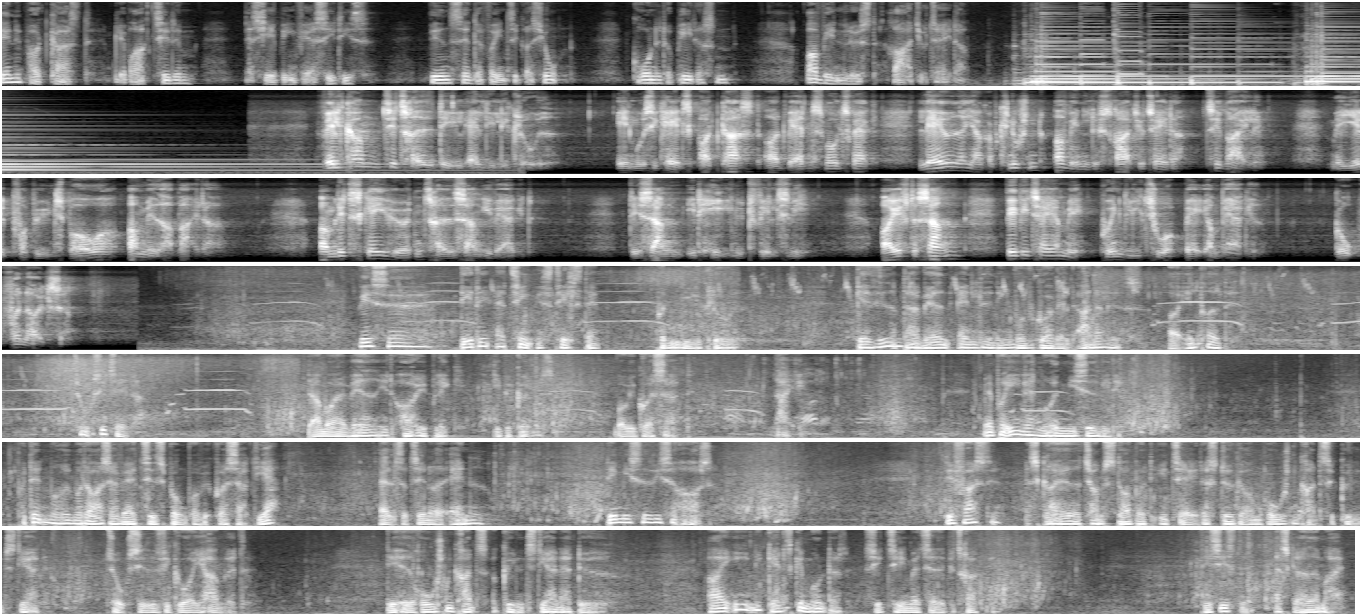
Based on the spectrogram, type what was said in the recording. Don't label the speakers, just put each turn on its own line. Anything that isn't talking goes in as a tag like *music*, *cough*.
Denne podcast bliver bragt til dem af Shaping Fair Cities, Videnscenter for Integration, Grundet og Petersen og Vindløst Radioteater. Velkommen til tredje del af Lille Klode. En musikalsk podcast og et verdensmålsværk, lavet af Jakob Knudsen og Vindløst Radioteater til Vejle. Med hjælp fra byens borgere og medarbejdere. Om lidt skal I høre den tredje sang i værket. Det er sangen Et helt nyt fællesvi. Og efter sangen vil vi tage jer med på en lille tur bag om værket. God fornøjelse. Hvis øh, dette er tingens tilstand på den lille klode, kan jeg vide, om der har været en anledning, hvor vi kunne have valgt anderledes og ændret det. To citater. Der må have været et øjeblik i begyndelsen, hvor vi kunne have sagt nej. Men på en eller anden måde missede vi det. På den måde må der også have været et tidspunkt, hvor vi kunne have sagt ja. Altså til noget andet. Det missede vi så også. Det første er skrevet af Tom Stoppert i et teaterstykke om Rosenkrantz og Gyldenstjerne. To sidefigurer i Hamlet. Det hed Rosenkrantz og Gyldenstjerne er døde. Og er egentlig ganske mundret sit tema taget i betragtning. Det sidste er skrevet af mig.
